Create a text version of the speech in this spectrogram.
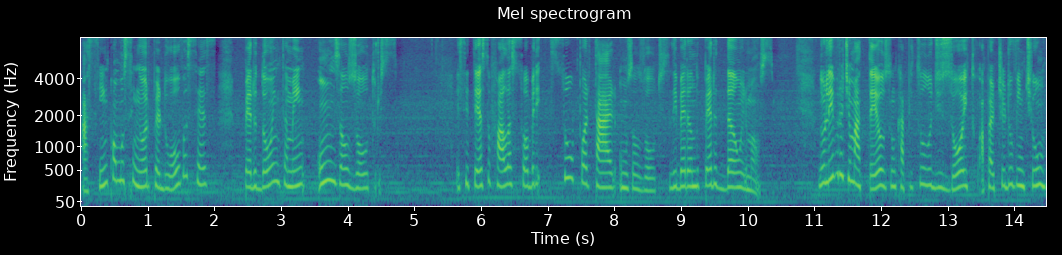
Assim como o Senhor perdoou vocês, perdoem também uns aos outros. Esse texto fala sobre suportar uns aos outros, liberando perdão, irmãos. No livro de Mateus, no capítulo 18, a partir do 21,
